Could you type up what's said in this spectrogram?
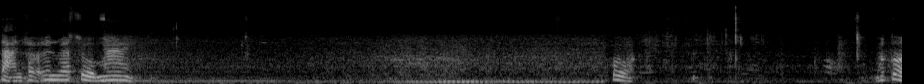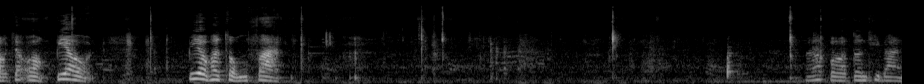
สานเขาเอิ้นว่าโซไม้กอกมะกอกจะออกเปรี้ยว เปรี้ยวผสมฝาดแล้วก็ต้นที่บ้าน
